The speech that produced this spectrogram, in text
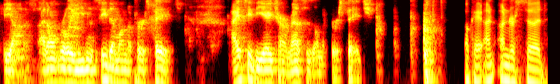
to be honest. I don't really even see them on the first page. I see the HRMSs on the first page. Okay, un- understood.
